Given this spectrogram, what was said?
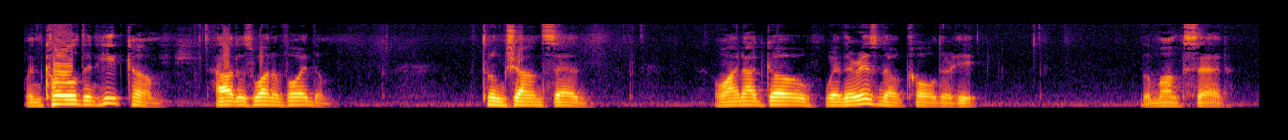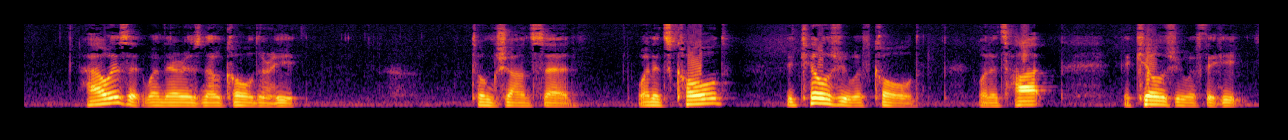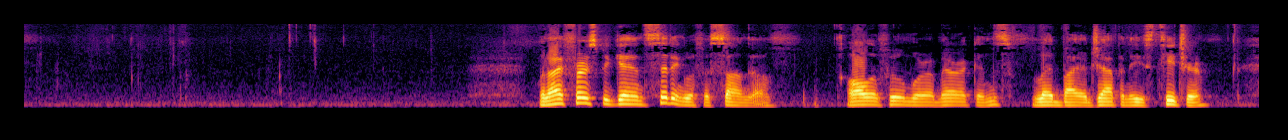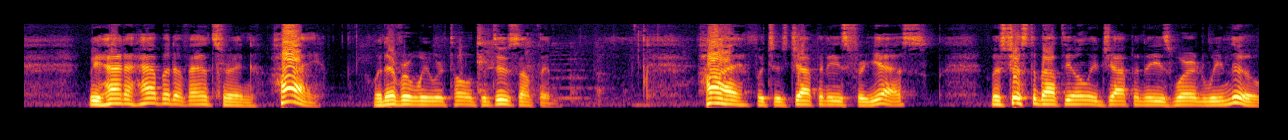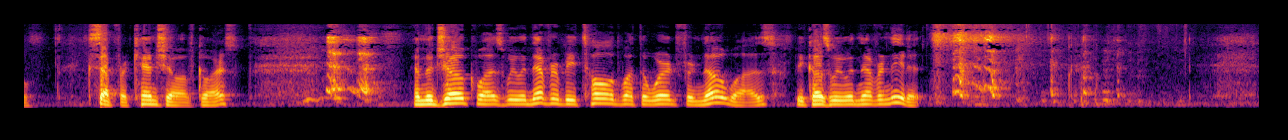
when cold and heat come, how does one avoid them? Tung Shan said, Why not go where there is no cold or heat? The monk said, How is it when there is no cold or heat? Tung Shan said, when it's cold, it kills you with cold. When it's hot, it kills you with the heat. When I first began sitting with a Sangha, all of whom were Americans, led by a Japanese teacher, we had a habit of answering, Hi, whenever we were told to do something. Hi, which is Japanese for yes, was just about the only Japanese word we knew, except for Kensho, of course. and the joke was we would never be told what the word for no was because we would never need it.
